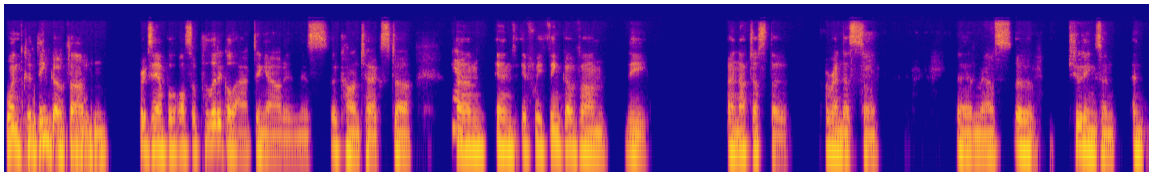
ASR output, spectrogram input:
One could think of um, for example also political acting out in this uh, context uh, yeah. um, and if we think of um, the uh, not just the horrendous uh, uh, mass shootings and and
